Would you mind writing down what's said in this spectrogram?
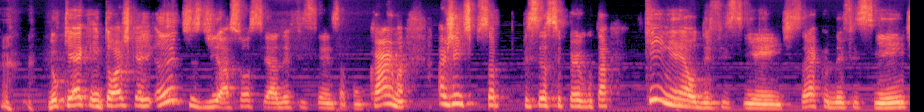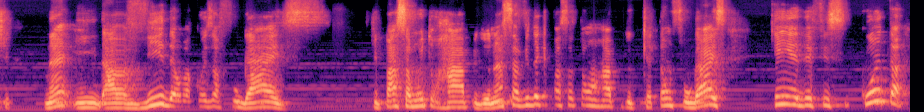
Do que é que então acho que gente, antes de associar a deficiência com karma, a gente precisa, precisa se perguntar quem é o deficiente? Será que o deficiente, né? E a vida é uma coisa fugaz, que passa muito rápido. Nessa vida que passa tão rápido, que é tão fugaz, quem é deficiente? Quanta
